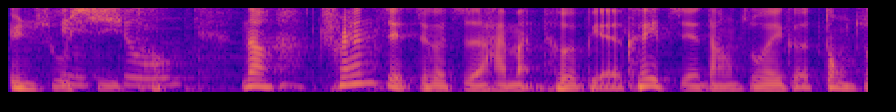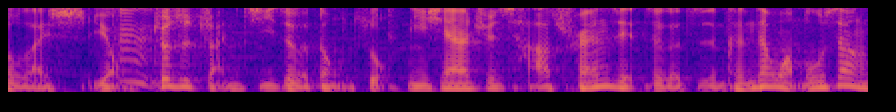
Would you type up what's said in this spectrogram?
运输系统。那 Transit 这个字还蛮特别，可以直接当做一个动作来使用，嗯、就是转机这个动作。你现在去查 Transit 这个字，可能在网络上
